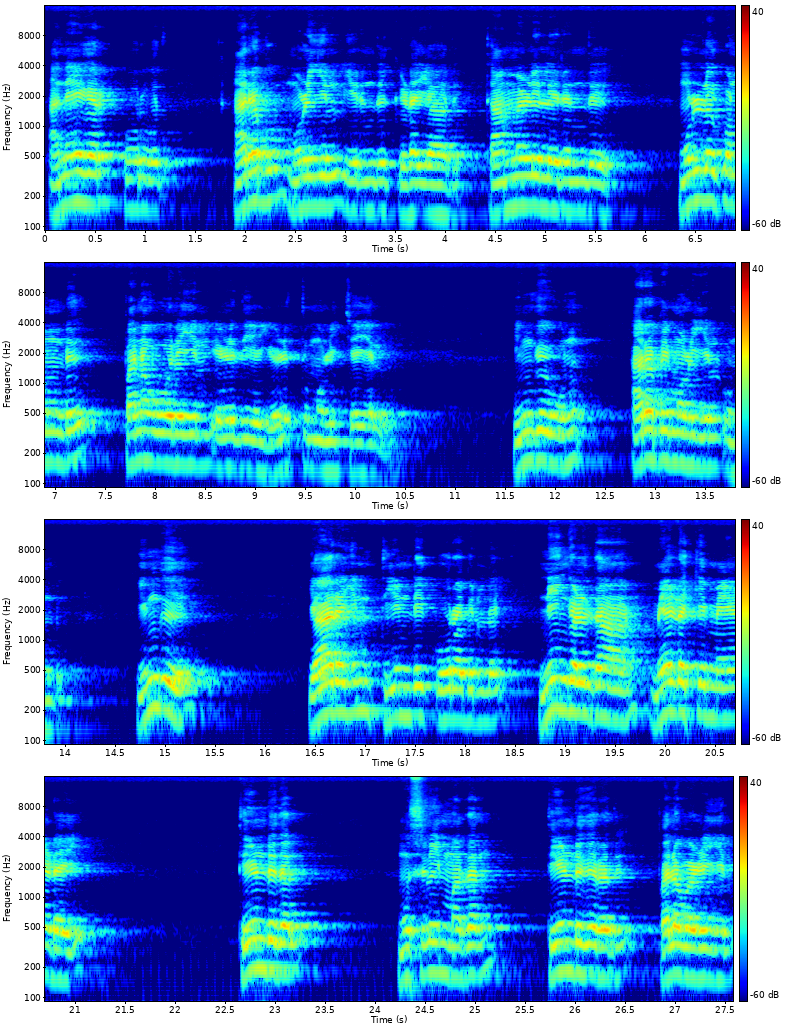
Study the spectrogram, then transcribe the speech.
அநேகர் கூறுவது. அரபு மொழியில் இருந்து கிடையாது. தமிழிலிருந்து முள்ளு கொண்டு பன ஓலையில் எழுதிய எழுத்து மொழி செயல் இங்கு உன் அரபி மொழியில் உண்டு. இங்கு யாரையும் தீண்டி கூறவில்லை. நீங்கள்தான் மேடைக்கு மேடை தீண்டுதல். முஸ்லிம் மதம் தீண்டுகிறது பல வழியில்.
